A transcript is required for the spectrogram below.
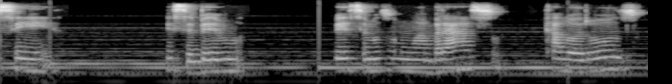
Se recebemos, recebêssemos um abraço caloroso.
